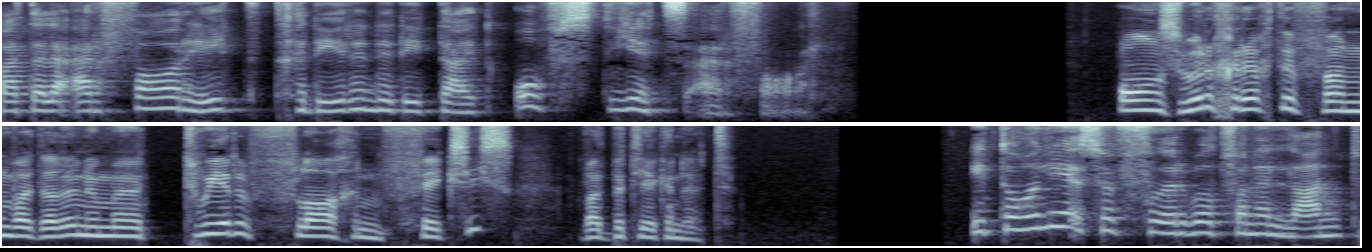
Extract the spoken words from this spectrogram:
wat hulle ervaar het gedurende die tyd of steeds ervaar. Ons hoor gerugte van wat hulle noem 'n tweede vlaag infeksies. Wat beteken dit? Italië is 'n voorbeeld van 'n land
